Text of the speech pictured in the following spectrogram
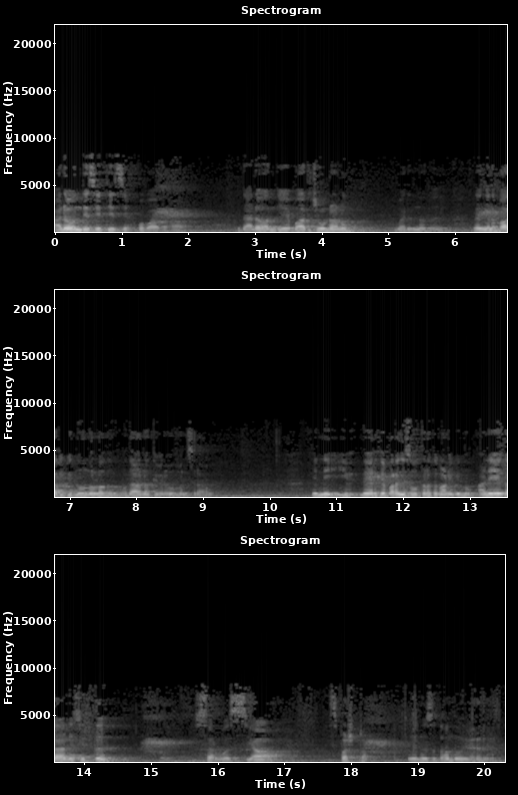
അലോ അന്ത്യസ്യത്യസ്യ അപവാദ ഇത് അലോ അന്ത്യയെ ബാധിച്ചുകൊണ്ടാണ് വരുന്നത്. അതെങ്ങനെ ബാധിക്കുന്നു എന്നുള്ളത് ഉദാഹരണത്തിൽ വരുമ്പോൾ മനസ്സിലാവും. ഇനി ഈ നേരത്തെ പറഞ്ഞ സൂത്രത്തെ കാണിക്കുന്നു. അനേകാല ചിത്ത് സർവസ്യ. സ്പഷ്ടം. ഇതിന് സിദ്ധാന്തവും വരുന്നതാണ്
